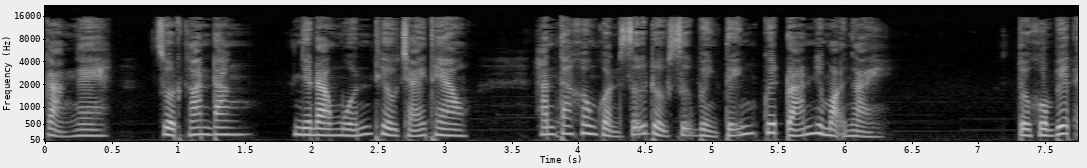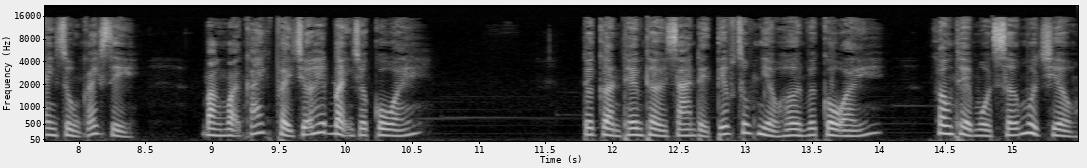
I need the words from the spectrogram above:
Càng nghe, ruột gan đăng như đang muốn thiêu cháy theo. Hắn ta không còn giữ được sự bình tĩnh quyết đoán như mọi ngày. Tôi không biết anh dùng cách gì. Bằng mọi cách phải chữa hết bệnh cho cô ấy. Tôi cần thêm thời gian để tiếp xúc nhiều hơn với cô ấy. Không thể một sớm một chiều.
